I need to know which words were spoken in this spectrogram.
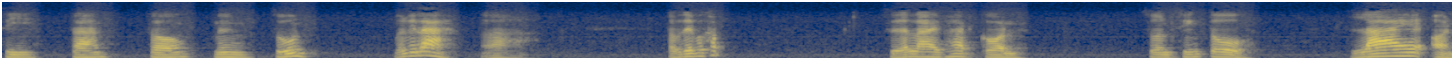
สี่สามสองหนึ่งศูนย์หมดเวลาอ่าตอบได้ไหมครับ เสือลายพาดก่อน ส่วนสิงโต ลายอ่อน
